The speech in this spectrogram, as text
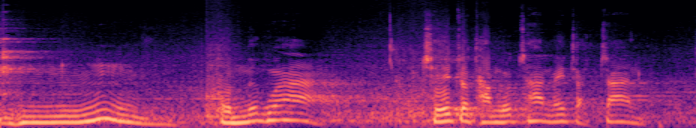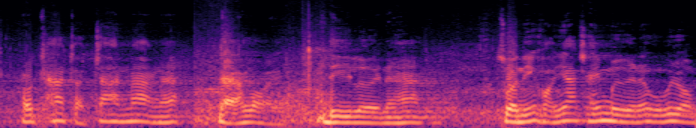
อื้อหือ ผมนึกว่าเชฟจะทำรสชาติไม่จัดจ้าน รสชาติจัดจ้านมากนะ แต่อร่อยดีเลยนะฮะ ส่วนนี้ขออนุญาตใช้มือนะคุณผู้ชม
